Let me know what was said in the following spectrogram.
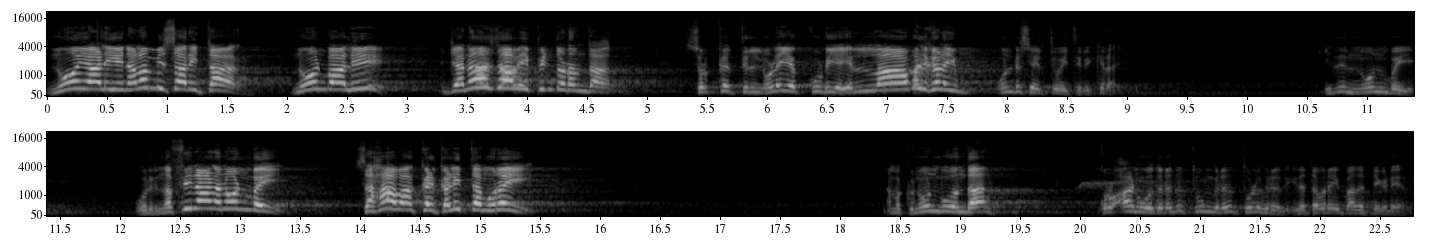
நோயாளியை நலம் விசாரித்தார். நோன்பாளி ஜனாசாவை பின்தொடர்ந்தார். சொர்க்கத்தில் நுழையக்கூடிய எல்லா அமல்களையும் ஒன்று சேர்த்து வைத்திருக்கிறாய். இது நோன்பை. ஒரு நஃபிலான நோன்பை. சஹாவாக்கள் கழித்த முறை நமக்கு நோன்பு வந்தா குரான் ஓதுறது தூங்குறது தொழுகிறது. இதை தவிர இப்பாதத்தே கிடையாது.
